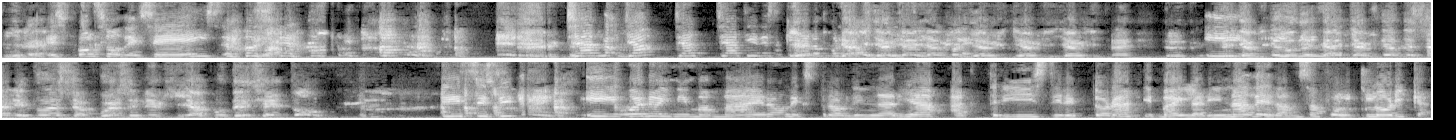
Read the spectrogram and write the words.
Mira, esposo de 6. O sea, ya no, ya, ya, ya tienes ya, claro por ya, qué ya, ya, ya vi, ya vi, ya vi, ya vi, Y- ya vi de dónde, ya, ya vi de dónde sale toda esa fuerza, energía, potencia y todo. Sí, sí, sí. Y bueno, y mi mamá era una extraordinaria actriz, directora y bailarina de danza folclórica.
